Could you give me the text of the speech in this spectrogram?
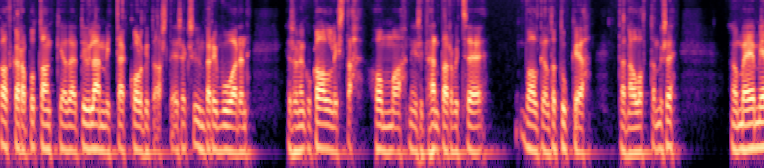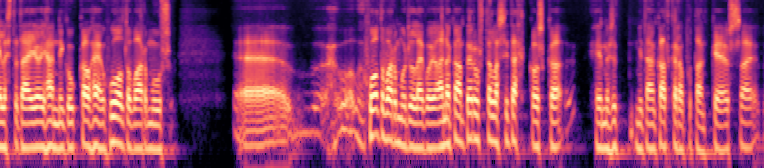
katkaraputankkia täytyy lämmittää 30-asteiseksi ympäri vuoden – ja se on niin kuin kallista hommaa, niin sitten hän tarvitsee valtiolta tukea tämän aloittamiseen. No meidän mielestä tämä ei ole ihan niin kuin kauhean huoltovarmuus, huoltovarmuudella ei voi ainakaan perustella sitä, koska ei me sitten mitään katkaraputankkeja jossain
